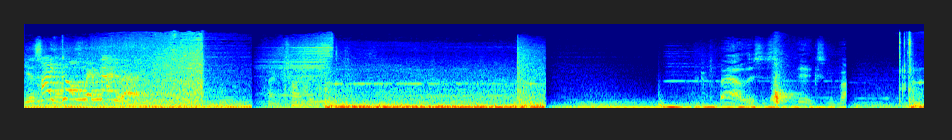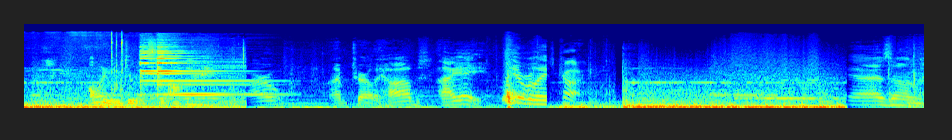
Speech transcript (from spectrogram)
Yes. I no. don't remember. I tried this. Well, this is Diggs and All you do is lie. Varro. I'm Charlie Hobbs, IA. Your relation. Cock. Eyes on um,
